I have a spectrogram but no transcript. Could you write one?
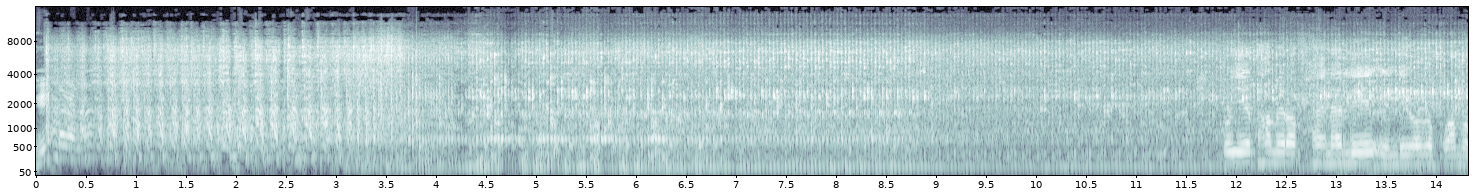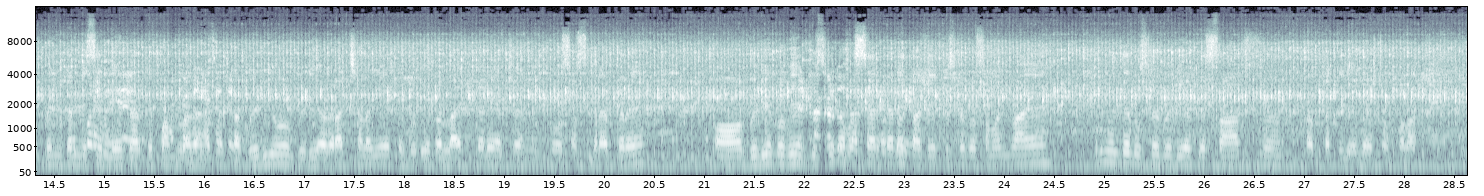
हिट लगा तो ये था मेरा फाइनली इंडिगो का पम्प ओपन करने से लेकर के पम्प लगाने तक का वीडियो वीडियो अगर अच्छा लगे तो वीडियो को लाइक करें चैनल को सब्सक्राइब करें और वीडियो को भी एक दूसरे के पास शेयर करें ताकि एक दूसरे को समझ में आए। फिर मिलते हैं दूसरे वीडियो के साथ। तब तक के लिए बेस्ट ऑफ़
